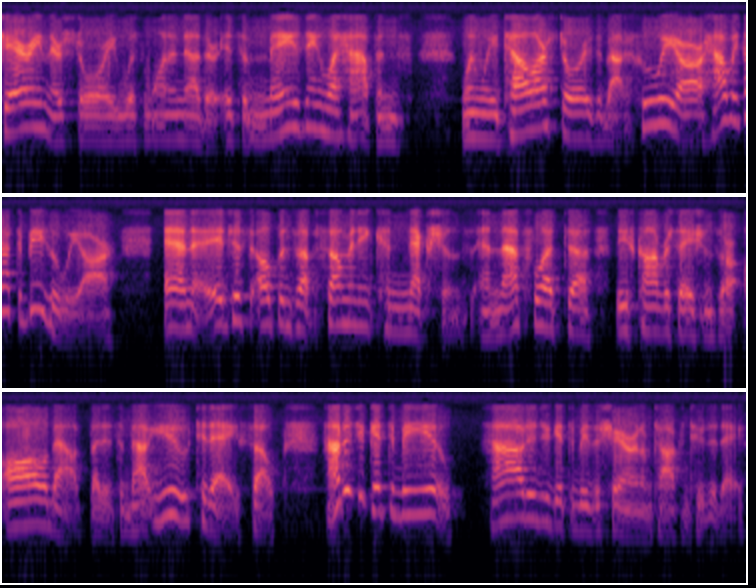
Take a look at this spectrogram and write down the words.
sharing their story with one another. It's amazing what happens when we tell our stories about who we are, how we got to be who we are. And it just opens up so many connections. And that's what uh, these conversations are all about. But it's about you today. So, how did you get to be you? How did you get to be the Sharon I'm talking to today?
